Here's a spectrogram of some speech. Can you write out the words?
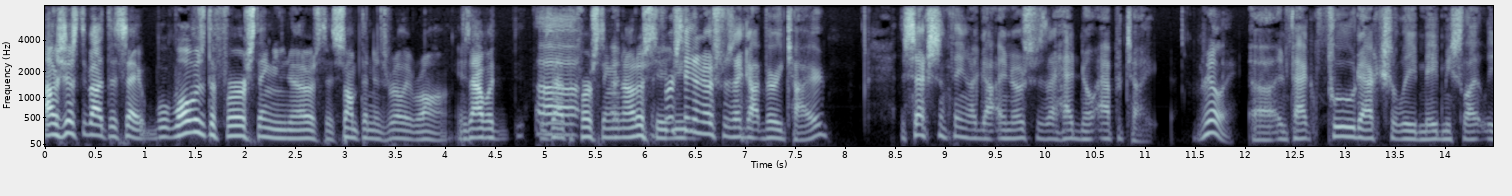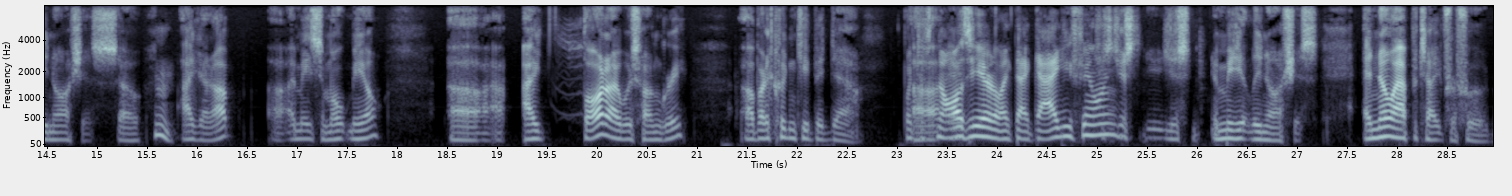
I was just about to say, what was the first thing you noticed that something is really wrong? Is that what? Is that the Uh, first thing you noticed? The first you- thing I noticed was I got very tired. The second thing I got I noticed was I had no appetite. really? Uh, in fact, food actually made me slightly nauseous. So Hmm. I got up. Uh, I made some oatmeal. Uh, I thought I was hungry, uh, but I couldn't keep it down. But just Uh, nausea or like that gaggy feeling? Just, just, just immediately nauseous, and no appetite for food,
